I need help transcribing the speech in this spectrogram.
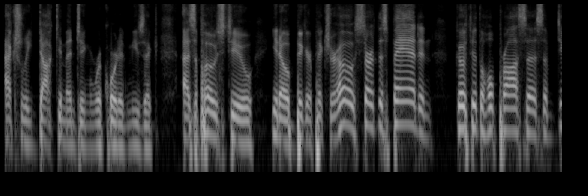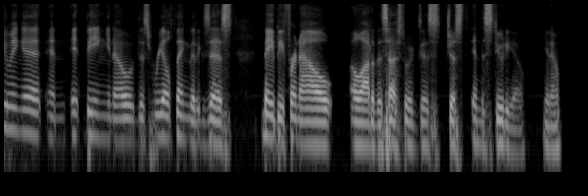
actually documenting recorded music as opposed to you know bigger picture. Oh, start this band and go through the whole process of doing it and it being you know this real thing that exists. Maybe for now, a lot of this has to exist just in the studio. You know.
